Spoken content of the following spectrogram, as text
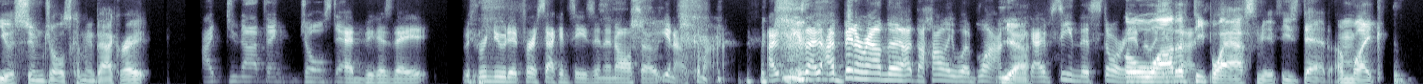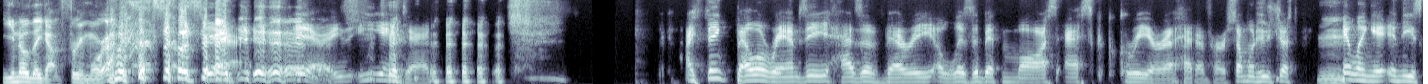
No. You assume Joel's coming back, right? I do not think Joel's dead because they renewed it for a second season, and also, you know, come on, I, because I, I've been around the the Hollywood block. Yeah. like, I've seen this story. A million lot of times. people ask me if he's dead. I'm like, you know, they got three more episodes. Yeah. Right? Yeah, he's, he ain't dead. I think Bella Ramsey has a very Elisabeth Moss esque career ahead of her. Someone who's just Mm, killing it in these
